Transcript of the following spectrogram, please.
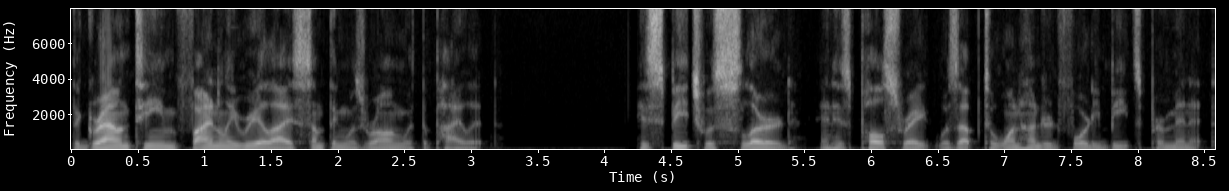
the ground team finally realized something was wrong with the pilot. His speech was slurred, and his pulse rate was up to 140 beats per minute.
